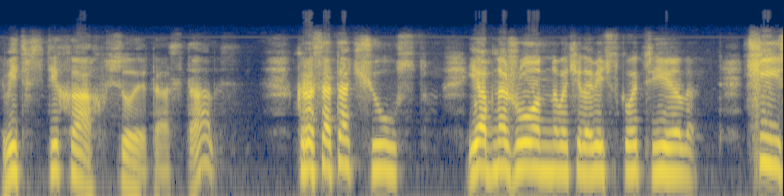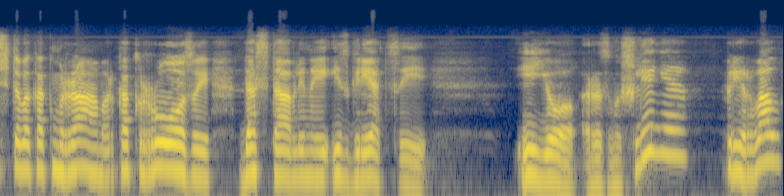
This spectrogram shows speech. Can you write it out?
ведь в стихах все это осталось. Красота чувств и обнаженного человеческого тела, чистого, как мрамор, как розы, доставленные из Греции. Ее размышления прервал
